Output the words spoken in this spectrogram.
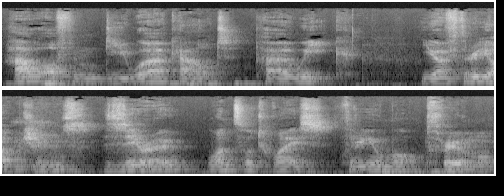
How often do you work out per week? You have three options: zero, once or twice, three or more. Three or more.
